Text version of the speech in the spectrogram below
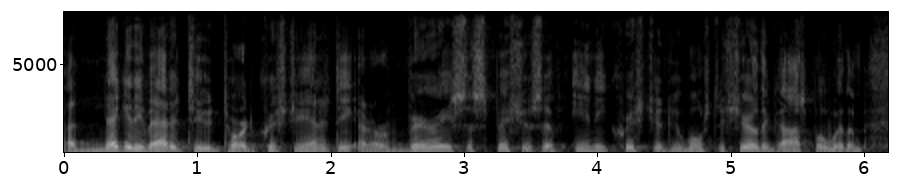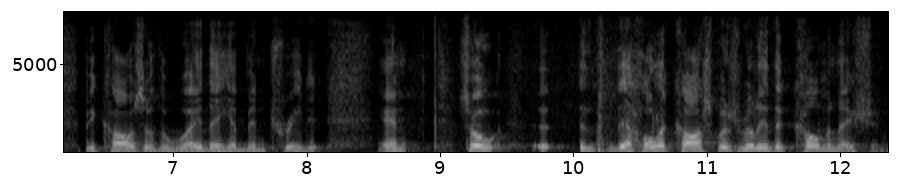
a, negative attitude toward Christianity and are very suspicious of any Christian who wants to share the gospel with them because of the way they have been treated. And so uh, the Holocaust was really the culmination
